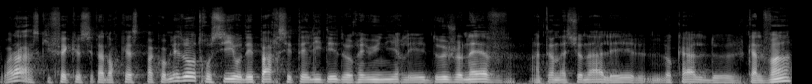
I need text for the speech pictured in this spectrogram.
voilà, ce qui fait que c'est un orchestre pas comme les autres. Aussi, au départ, c'était l'idée de réunir les deux Genève internationales et locales de Calvin,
